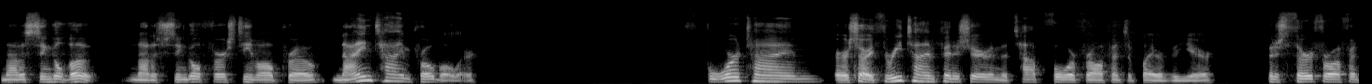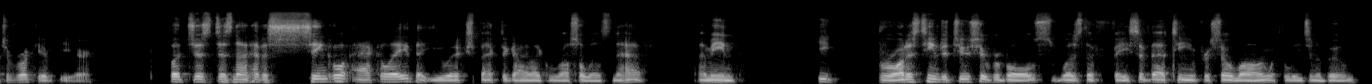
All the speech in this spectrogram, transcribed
Not a single vote. Not a single first team All Pro. Nine time Pro Bowler. Four time, or sorry, three time finisher in the top four for Offensive Player of the Year. Finished third for Offensive Rookie of the Year but just does not have a single accolade that you would expect a guy like Russell Wilson to have. I mean, he brought his team to two Super Bowls, was the face of that team for so long with the Legion of Boom,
